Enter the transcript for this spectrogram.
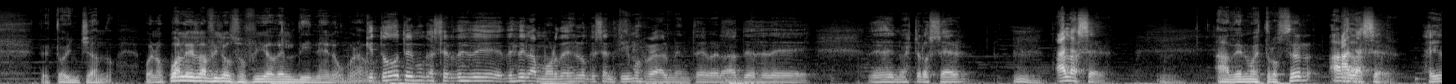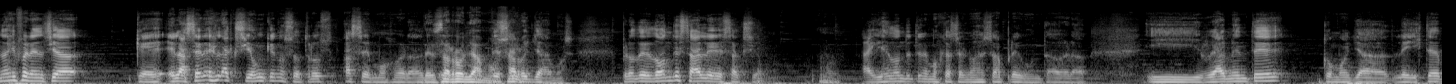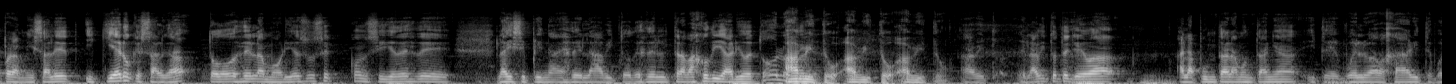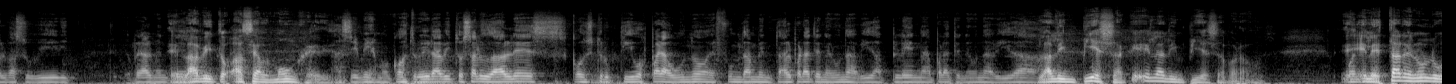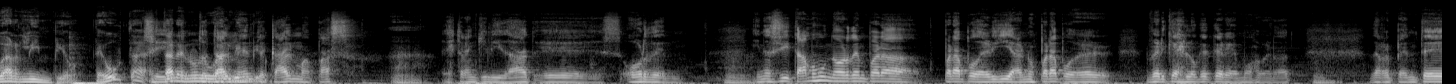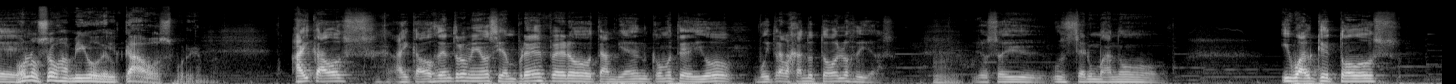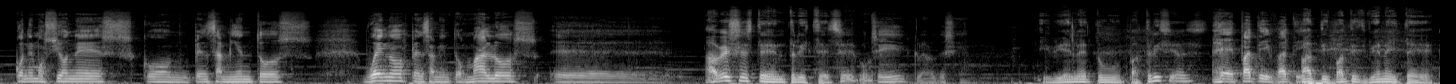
te estoy hinchando. Bueno, ¿cuál es la filosofía del dinero, Bravo? Que todo tenemos que hacer desde, desde el amor, desde lo que sentimos realmente, ¿verdad? Desde, desde nuestro ser mm. al hacer. Mm. Ah, de nuestro ser al, hacer. Hay una diferencia que el hacer es la acción que nosotros hacemos, ¿verdad? Desarrollamos. desarrollamos. Pero ¿de dónde sale esa acción? Mm. Ahí es donde tenemos que hacernos esa pregunta, ¿verdad? Y realmente como ya leíste, para mí sale y quiero que salga todo desde el amor y eso se consigue desde la disciplina, desde el hábito, desde el trabajo diario de todos los hábito, Hábito, hábito, hábito. El hábito te lleva a la punta de la montaña y te vuelve a bajar y te vuelve a subir y realmente el hábito hace al monje. Así mismo, construir hábitos saludables, constructivos para uno es fundamental para tener una vida plena, para tener una vida La limpieza, ¿qué es la limpieza para vos? El estar en un lugar limpio. ¿Te gusta estar en un lugar limpio? Totalmente, calma, paz. Ah. Es tranquilidad, es orden. Ah. Y necesitamos un orden para, para poder guiarnos, para poder ver qué es lo que queremos, ¿verdad? Ah. De repente... Vos no sos amigo del caos, por ejemplo. Hay caos, hay caos dentro mío siempre, pero también, como te digo, voy trabajando todos los días. Yo soy un ser humano igual que todos con emociones, con pensamientos buenos, pensamientos malos. Eh, a veces te entristece. Sí, claro que sí. Y viene tu Patricia. Eh, Pati, Pati. Pati, Pati viene y te,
